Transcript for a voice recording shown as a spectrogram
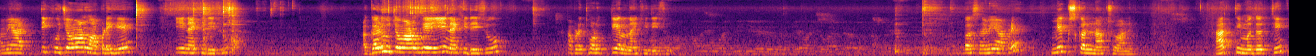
હવે આ તીખું ચવાણું આપણે છે એ નાખી દઈશું. આ ગળું ચવાણું છે એ નાખી દઈશું. આપણે થોડુંક તેલ નાખી દઈશું. બસ હવે આપણે મિક્સ કરી નાખશું આને. હાથથી, મદદથી.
